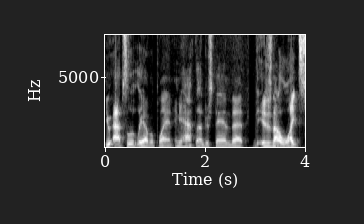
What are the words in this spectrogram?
You absolutely have a plan, and you have to understand that it is not a light,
